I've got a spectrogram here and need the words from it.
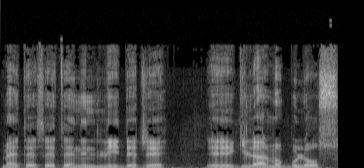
MTST'nin lideri e, Guillermo Bulos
